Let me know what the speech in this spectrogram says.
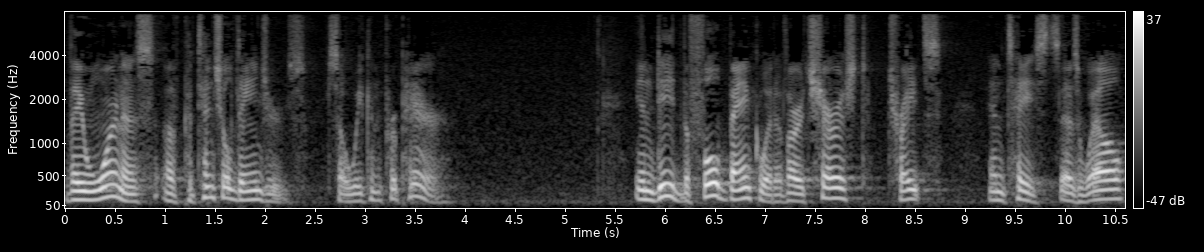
they warn us of potential dangers so we can prepare. Indeed, the full banquet of our cherished traits and tastes, as well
